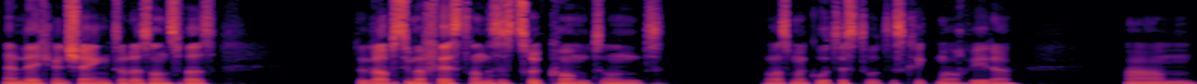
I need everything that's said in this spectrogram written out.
ein Lächeln schenkt oder sonst was. Du glaubst immer fest dran, dass es zurückkommt und was man Gutes tut, das kriegt man auch wieder. Ähm,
